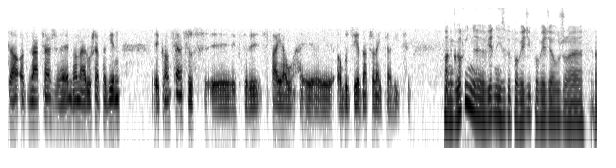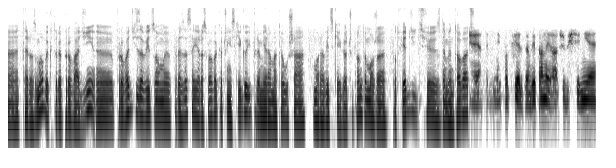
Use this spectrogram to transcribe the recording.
co oznacza, że no, narusza pewien y, konsensus, y, który spajał y, obóz Zjednoczonej Prawicy. Pan Gowin w jednej z wypowiedzi powiedział, że e, te rozmowy, które prowadzi, e, prowadzi za wiedzą prezesa Jarosława Kaczyńskiego i premiera Mateusza Morawieckiego. Czy pan to może potwierdzić, zdementować? Nie, ja tego nie potwierdzam. Wie pan, ja oczywiście nie,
